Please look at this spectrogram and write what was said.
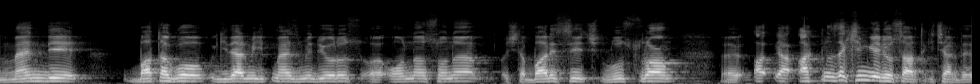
Mendy, Batagov gider mi gitmez mi diyoruz. E, Ondan sonra işte Barisic, Lustram. e, ya aklınıza kim geliyorsa artık içeride.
